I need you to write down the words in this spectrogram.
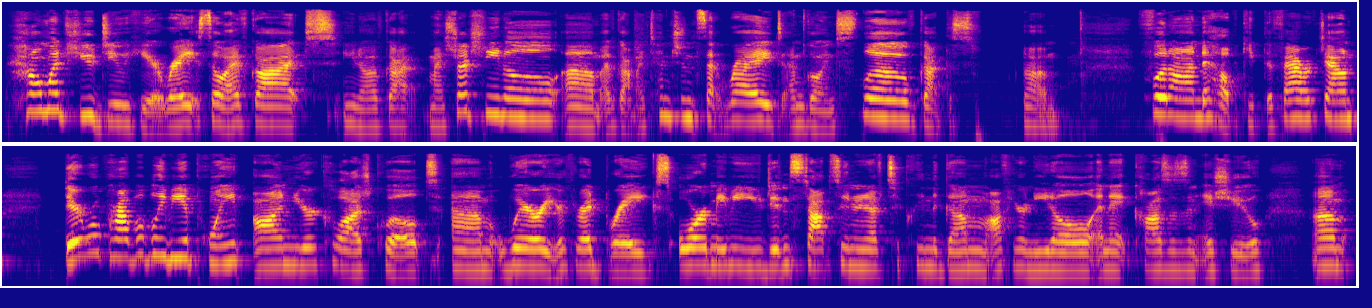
how much you do here, right? So I've got, you know, I've got my stretch needle, um, I've got my tension set right, I'm going slow, I've got this um, foot on to help keep the fabric down. There will probably be a point on your collage quilt um, where your thread breaks or maybe you didn't stop soon enough to clean the gum off your needle and it causes an issue. Um,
